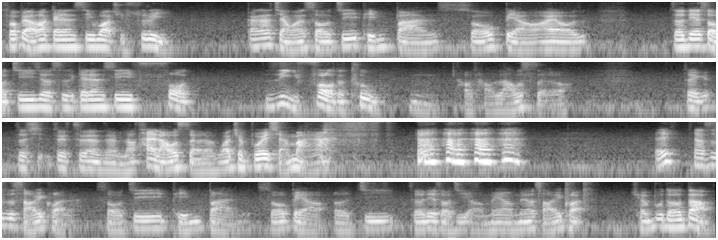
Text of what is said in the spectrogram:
手表的话，Galaxy Watch 3。刚刚讲完手机、平板、手表，还有折叠手机，就是 Galaxy Fold Z Fold 2。嗯，好好老舍哦。这个这些这这样子老太老舍了，完全不会想买啊！哎，这样是不是少一款了？手机、平板、手表、耳机、折叠手机哦，没有没有少一款，全部都到。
